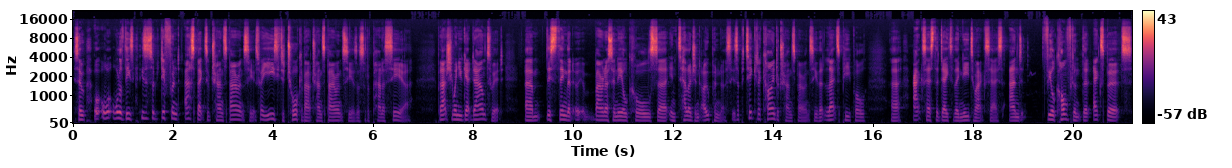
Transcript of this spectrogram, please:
So all, all, of these these are sort of different aspects of transparency. It's very easy to talk about transparency as a sort of panacea, but actually, when you get down to it, um, this thing that uh, Baroness O'Neill calls uh, intelligent openness is a particular kind of transparency that lets people uh, access the data they need to access and feel confident that experts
